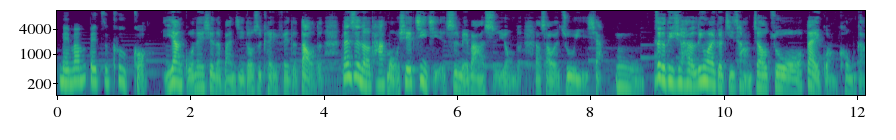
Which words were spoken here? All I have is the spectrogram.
美满别之库口一样，国内线的班机都是可以飞得到的，但是呢，它某些季节是没办法使用的，要稍微注意一下。嗯，这个地区还有另外一个机场叫做代广空港。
